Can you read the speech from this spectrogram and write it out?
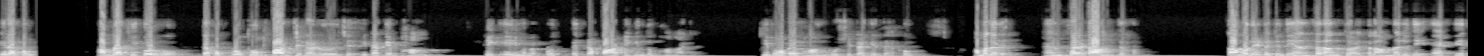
এরকম আমরা কি করব? দেখো প্রথম পার্ট যেটা রয়েছে, এটাকে ভাঙবো। ঠিক এইভাবে প্রত্যেকটা পার্টই কিন্তু ভাঙা যায়। কীভাবে ভাঙবো সেটাকে দেখো। আমাদের অ্যান্সার এটা আনতে হবে। তাহলে এটা যদি অ্যান্সার আনতে হয়, তাহলে আমরা যদি একের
